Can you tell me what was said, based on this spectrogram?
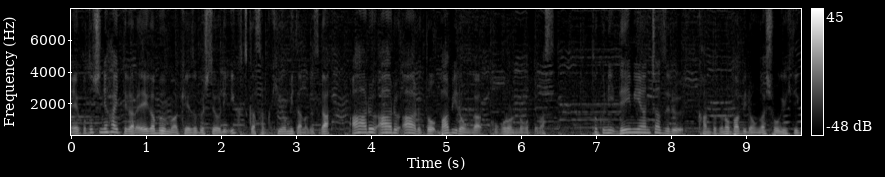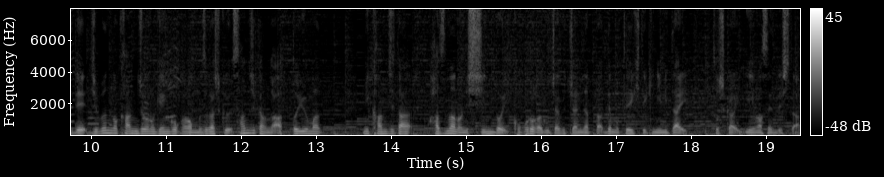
えー今年に入ってから映画ブームは継続しておりいくつか作品を見たのですが RRR とバビロンが心に残っています。特にデイミアン・チャゼル監督のバビロンが衝撃的で自分の感情の言語化が難しく3時間があっという間に感じたはずなのにしんどい。心がぐちゃぐちゃになった。でも定期的に見たい。としか言いませんでした、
